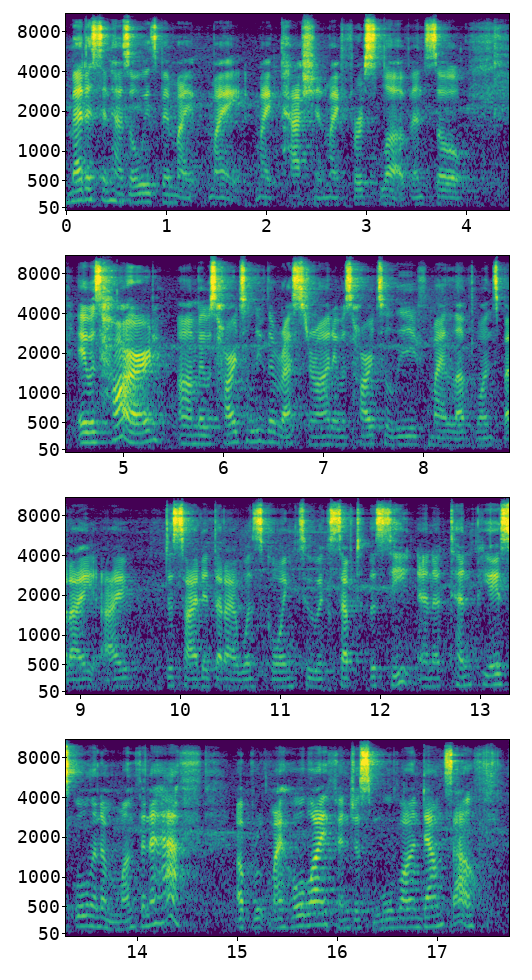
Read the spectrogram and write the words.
medicine has always been my my my passion, my first love, and so it was hard. Um, it was hard to leave the restaurant. It was hard to leave my loved ones, but I, I decided that I was going to accept the seat and attend PA school in a month and a half uproot my whole life and just move on down south.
